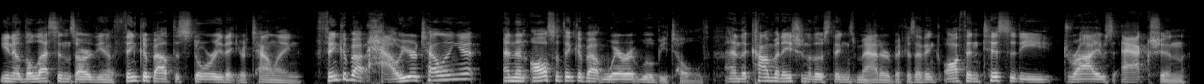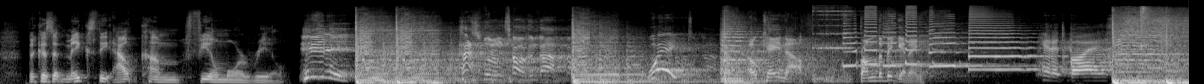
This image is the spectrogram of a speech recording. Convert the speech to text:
you know, the lessons are, you know, think about the story that you're telling, think about how you're telling it, and then also think about where it will be told. And the combination of those things matter because I think authenticity drives action because it makes the outcome feel more real. Hit it! That's what I'm talking about. Wait! Okay, now, from the beginning. Hit it, boys.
